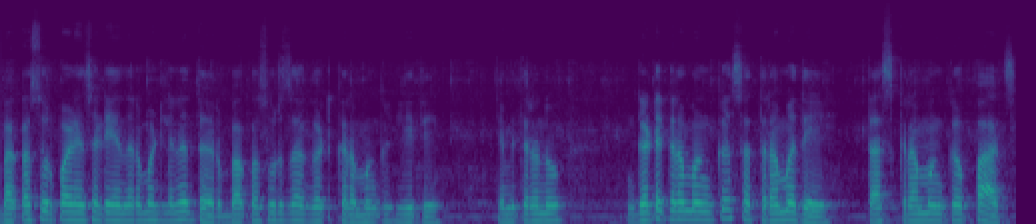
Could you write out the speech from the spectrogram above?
बाकासूर पाण्यासाठी येणार म्हटल्यानंतर बाकासूरचा गट क्रमांक किती? तर मित्रांनो गट क्रमांक सतरामध्ये तास क्रमांक पाच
